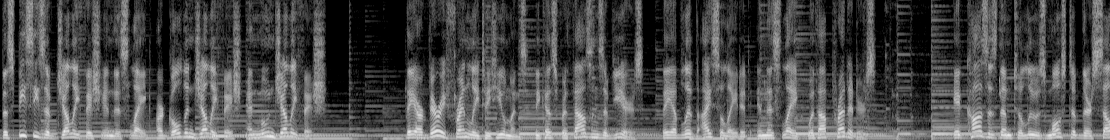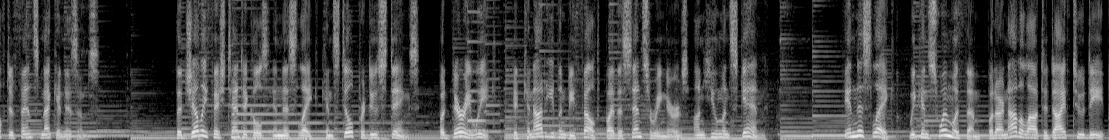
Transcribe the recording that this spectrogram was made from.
The species of jellyfish in this lake are golden jellyfish and moon jellyfish. They are very friendly to humans because for thousands of years, they have lived isolated in this lake without predators. It causes them to lose most of their self-defense mechanisms. The jellyfish tentacles in this lake can still produce stings, but very weak, it cannot even be felt by the sensory nerves on human skin. In this lake, we can swim with them but are not allowed to dive too deep,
